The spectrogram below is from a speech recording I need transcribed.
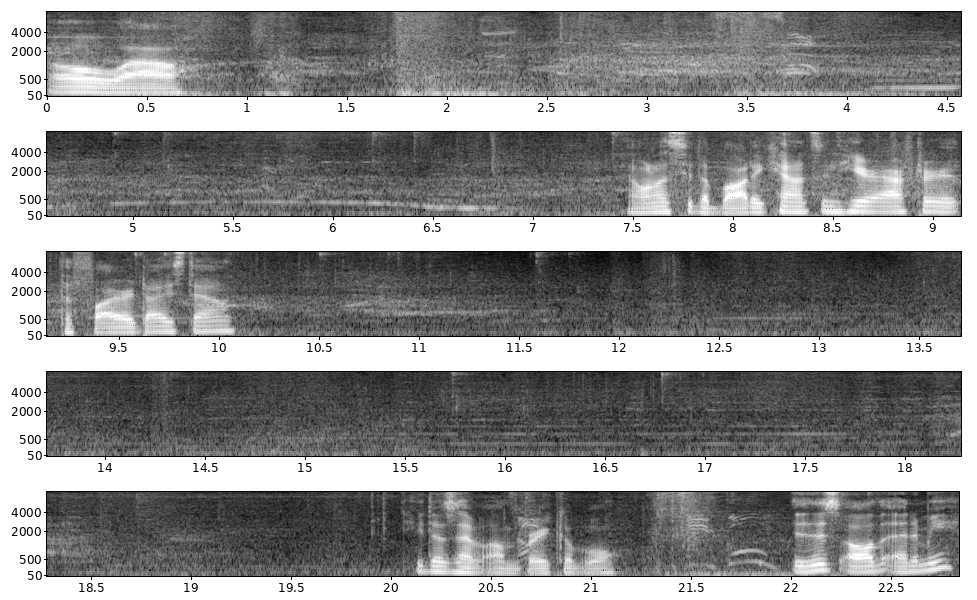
Oh, wow. I want to see the body counts in here after the fire dies down. Does have unbreakable. Is this all the enemy?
